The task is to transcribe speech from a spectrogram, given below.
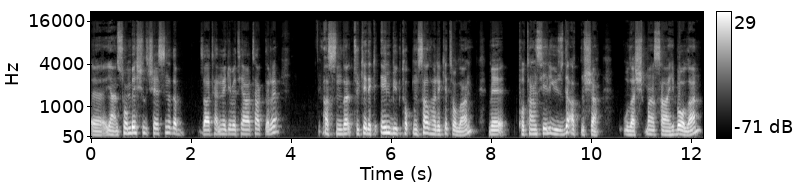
Ee, yani son 5 yıl içerisinde de zaten LGBT artı hakları aslında Türkiye'deki en büyük toplumsal hareket olan ve potansiyeli yüzde 60'a ulaşma sahibi olan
